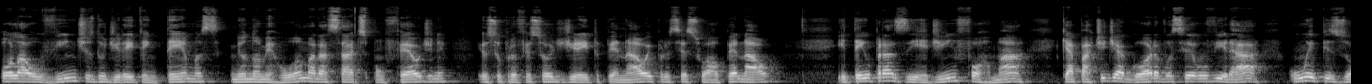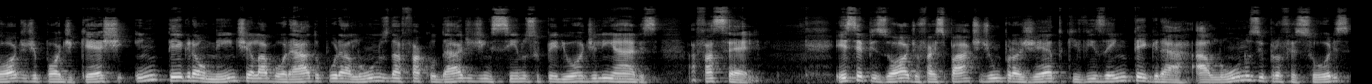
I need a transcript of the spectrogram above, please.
Olá, ouvintes do Direito em Temas. Meu nome é Juan Marassates Ponfeldner. Eu sou professor de Direito Penal e Processual Penal e tenho o prazer de informar que a partir de agora você ouvirá um episódio de podcast integralmente elaborado por alunos da Faculdade de Ensino Superior de Linhares, a FACEL. Esse episódio faz parte de um projeto que visa integrar alunos e professores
